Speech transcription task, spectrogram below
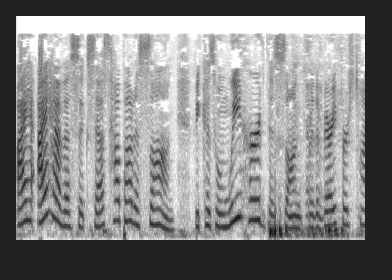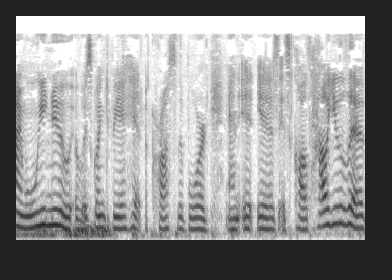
I, I have a success. How about a song? Because when we heard this song for the very first time, we knew it was going to be a hit across the board, and it is. It's called How You Live,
